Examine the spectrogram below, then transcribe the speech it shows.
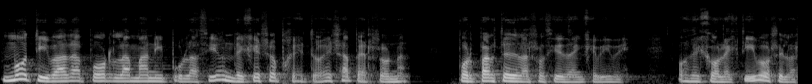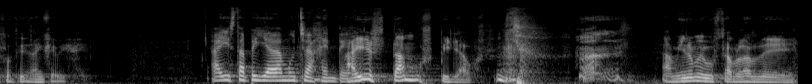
motivada por la manipulación de que es objeto esa persona por parte de la sociedad en que vive o de colectivos de la sociedad en que vive. Ahí está pillada mucha gente. Ahí estamos pillados. A mí no me gusta hablar de,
